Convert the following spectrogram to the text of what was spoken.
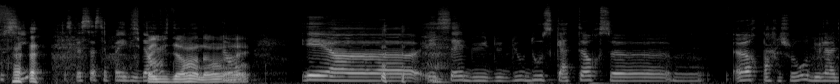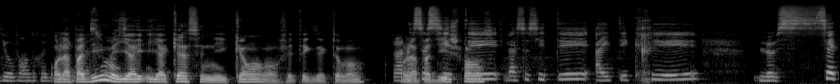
aussi, parce que ça, c'est pas évident. pas évident, non. Et, euh, et c'est du, du 12-14 euh, heures par jour, du lundi au vendredi. On l'a pas dit, mais il y a, y a qu'à, c'est né quand, en fait, exactement? On l'a pas dit, je pense. La société a été créée le 7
